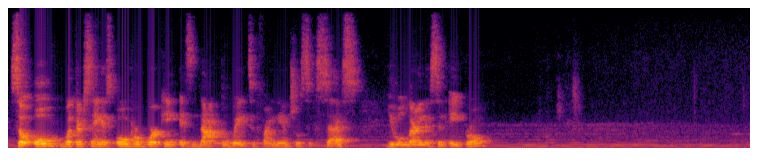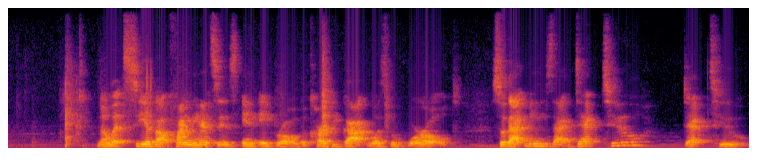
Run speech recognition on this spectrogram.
So over, what they're saying is overworking is not the way to financial success. You will learn this in April. Now let's see about finances in April. The card you got was the world. So that means that deck two, deck two,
